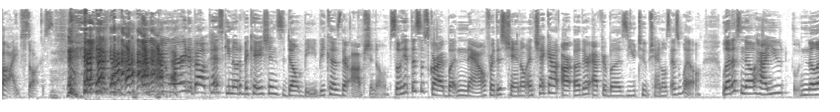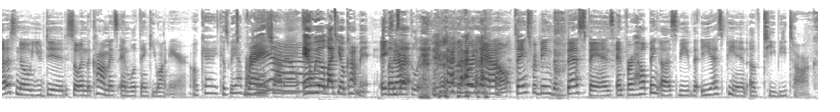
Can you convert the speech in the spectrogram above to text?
five stars. and, if, and if you're worried about pesky notifications, don't be because they're optional. So hit the subscribe button now for this channel and check out our other AfterBuzz YouTube channels as well. Let us know how you. No, let us know you did so in the comments, and we'll thank you on air. Okay? Because we have our Right. shout out. And we'll like your comment. Exactly. for now, thanks for being the best fans and for helping us be the ESPN of TV talk.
